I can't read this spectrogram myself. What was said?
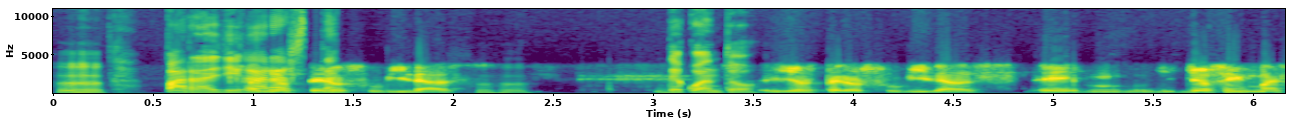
0. Para llegar Yo hasta... espero subidas... ¿De cuánto? Yo espero subidas. Eh, yo soy más,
